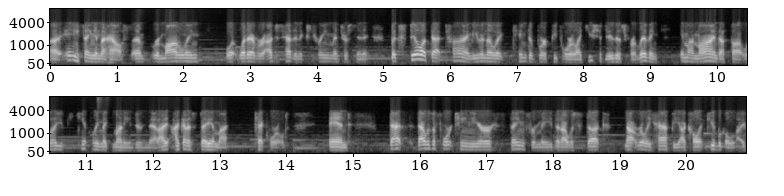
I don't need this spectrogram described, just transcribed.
uh, anything in the house, uh, remodeling, whatever. I just had an extreme interest in it. But still, at that time, even though it came to where people were like, "You should do this for a living," in my mind, I thought, "Well, you can't really make money in doing that. I, I got to stay in my tech world," and that that was a 14 year thing for me that I was stuck, not really happy. I call it cubicle life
